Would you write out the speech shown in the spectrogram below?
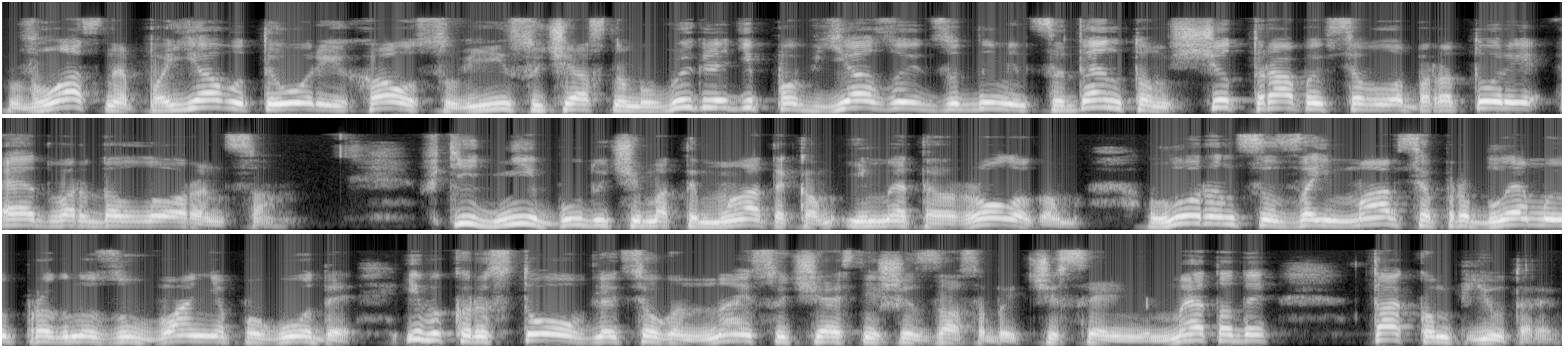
Власне, появу теорії хаосу в її сучасному вигляді пов'язують з одним інцидентом, що трапився в лабораторії Едварда Лоренса. В ті дні, будучи математиком і метеорологом, Лоренс займався проблемою прогнозування погоди і використовував для цього найсучасніші засоби чисельні методи та комп'ютери.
